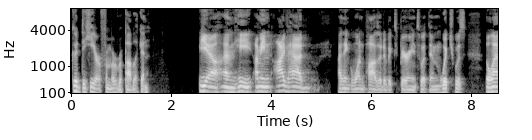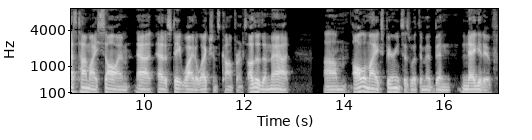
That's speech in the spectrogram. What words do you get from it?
good to hear from a Republican. Yeah, and he I mean, I've had I think one positive experience with him, which was the last time I saw him at at a statewide elections conference. Other than that, um, all of my experiences with him have been negative.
